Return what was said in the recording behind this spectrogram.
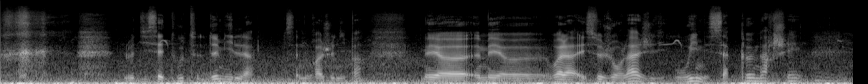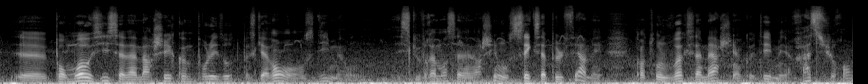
le 17 août 2000 ça ne nous rajeunit pas. Mais, euh, mais euh, voilà, et ce jour-là, j'ai dit oui, mais ça peut marcher. Euh, pour moi aussi, ça va marcher comme pour les autres. Parce qu'avant, on se dit, mais est-ce que vraiment ça va marcher? On sait que ça peut le faire, mais quand on le voit que ça marche, il y a un côté mais rassurant.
